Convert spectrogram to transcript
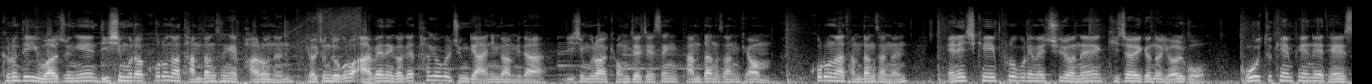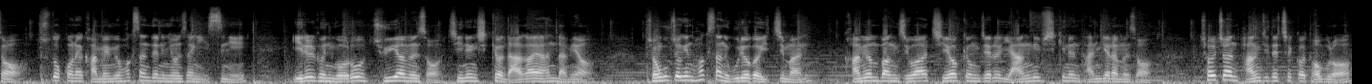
그런데 이 와중에 니시무라 코로나 담당상의 발언은 결정적으로 아베 내각에 타격을 준 게 아닌가 합니다. 니시무라 경제재생 담당상 겸 코로나 담당상은 NHK 프로그램에 출연해 기자회견을 열고 고우투 캠페인에 대해서 수도권에 감염이 확산되는 현상이 있으니 이를 근거로 주의하면서 진행시켜 나가야 한다며 전국적인 확산 우려가 있지만 감염 방지와 지역 경제를 양립시키는 단계라면서 철저한 방지 대책과 더불어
